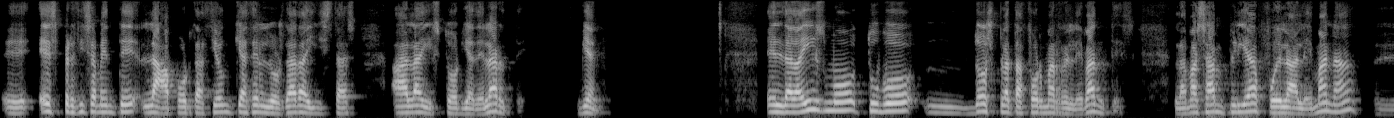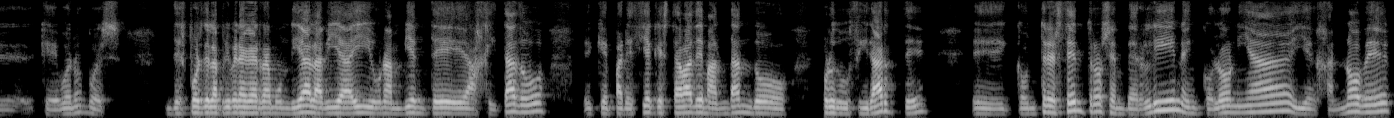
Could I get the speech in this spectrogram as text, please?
eh, es precisamente la aportación que hacen los dadaístas a la historia del arte. Bien, el dadaísmo tuvo mm, dos plataformas relevantes. La más amplia fue la alemana, eh, que bueno, pues después de la Primera Guerra Mundial había ahí un ambiente agitado eh, que parecía que estaba demandando producir arte, eh, con tres centros en Berlín, en Colonia y en Hannover,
